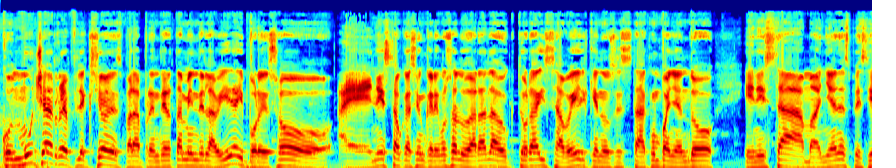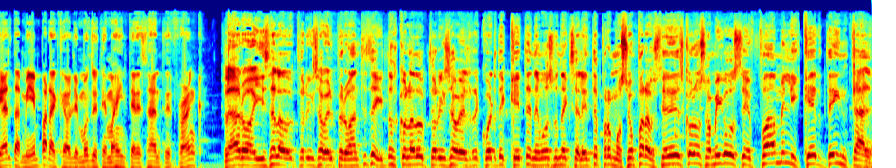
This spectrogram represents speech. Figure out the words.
con muchas reflexiones para aprender también de la vida y por eso en esta ocasión queremos saludar a la doctora Isabel que nos está acompañando en esta mañana especial también para que hablemos de temas interesantes, Frank. Claro, ahí está la doctora Isabel, pero antes de irnos con la doctora Isabel, recuerde que tenemos una excelente promoción para ustedes con los amigos de Family Care Dental,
